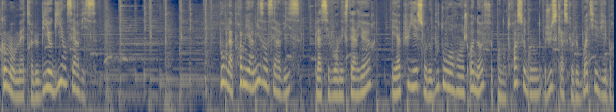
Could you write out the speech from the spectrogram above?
Comment mettre le BioGui en service Pour la première mise en service, placez-vous en extérieur et appuyez sur le bouton orange on-off pendant 3 secondes jusqu'à ce que le boîtier vibre,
